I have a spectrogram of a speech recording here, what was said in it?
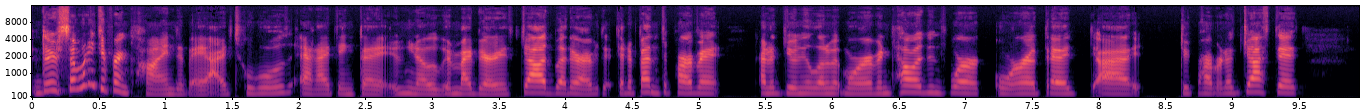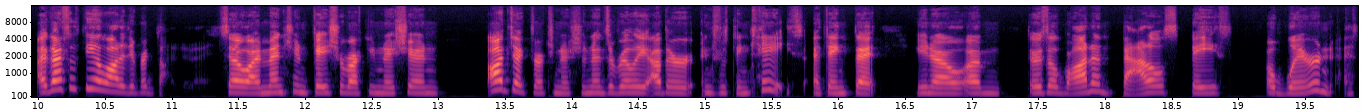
there's so many different kinds of AI tools. And I think that, you know, in my various jobs, whether I was at the Defense Department, kind of doing a little bit more of intelligence work, or at the uh, Department of Justice, I got to see a lot of different sides of it. So I mentioned facial recognition. Object recognition is a really other interesting case. I think that, you know, um, there's a lot of battle space awareness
